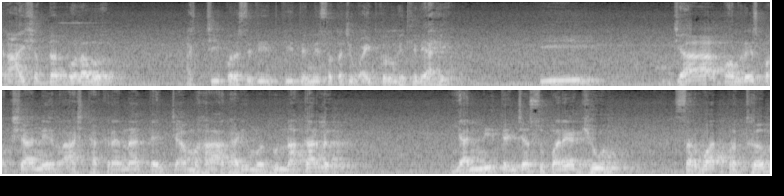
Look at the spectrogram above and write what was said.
काय शब्दात बोलावं आजची परिस्थिती इतकी त्यांनी स्वतःची वाईट करून घेतलेली आहे की ज्या काँग्रेस पक्षाने राज ठाकरेंना त्यांच्या महाआघाडीमधून नाकारलं यांनी त्यांच्या सुपाऱ्या घेऊन सर्वात प्रथम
